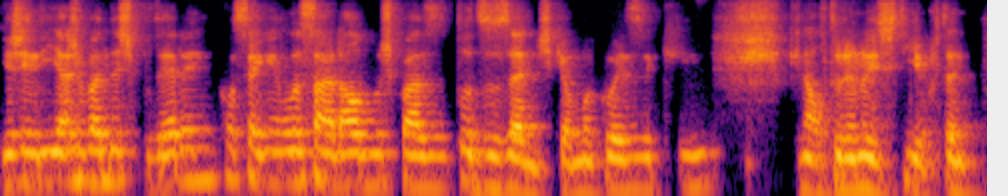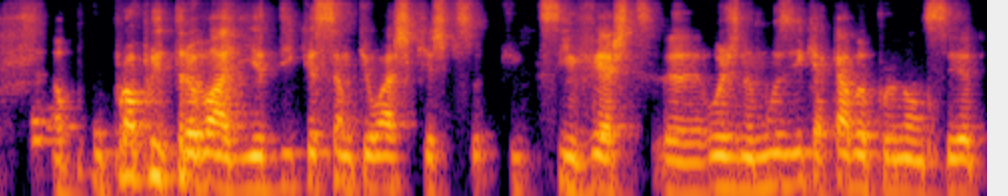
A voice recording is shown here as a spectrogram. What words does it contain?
E hoje em dia as bandas puderem, conseguem lançar álbuns quase todos os anos, que é uma coisa que, que na altura não existia. Portanto, o próprio trabalho e a dedicação que eu acho que, as pessoas, que se investe uh, hoje na música acaba por não ser,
